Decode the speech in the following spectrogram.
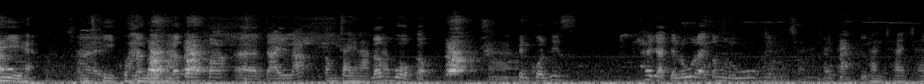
ที่ฮะใช่ที่กว้างแล้วมากแล้วก็ปะเอ่อใจรักต้องใจรักแล้วครับบวกกับอ่าเป็นคนที่ถ้าอยากจะรู้อะไรต้องรู้ให้ใช่ให้ใช่ถึงจุดท่านใช่ใช่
